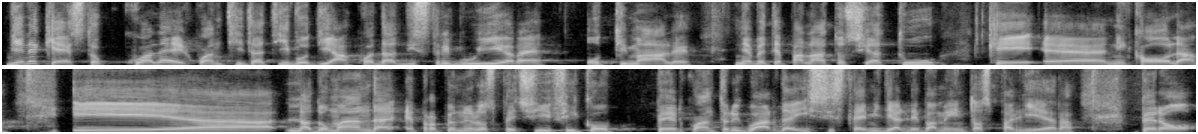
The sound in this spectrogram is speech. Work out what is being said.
Viene chiesto qual è il quantitativo di acqua da distribuire ottimale. Ne avete parlato sia tu che eh, Nicola e eh, la domanda è proprio nello specifico per quanto riguarda i sistemi di allevamento a spalliera. Però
